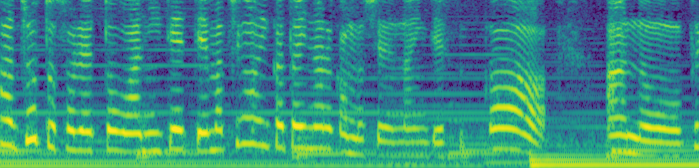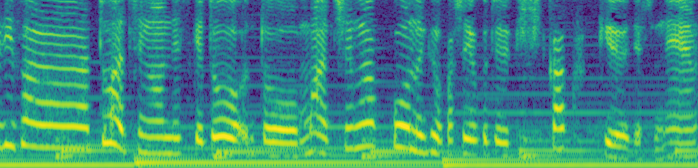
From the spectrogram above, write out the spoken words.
まあ、ちょっとそれとは似てて、まあ、違う言い方になるかもしれないんですがあのプリファーとは違うんですけどと、まあ、中学校の教科書よく出る比較級ですね。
